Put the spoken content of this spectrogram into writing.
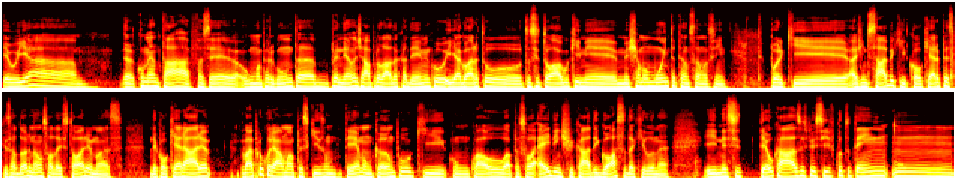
eu ia eh, comentar, fazer alguma pergunta, pendendo já pro lado acadêmico, e agora tu, tu citou algo que me, me chamou muita atenção, assim. Porque a gente sabe que qualquer pesquisador, não só da história, mas de qualquer área, vai procurar uma pesquisa, um tema, um campo que com qual a pessoa é identificada e gosta daquilo, né? E nesse teu caso específico, tu tem um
